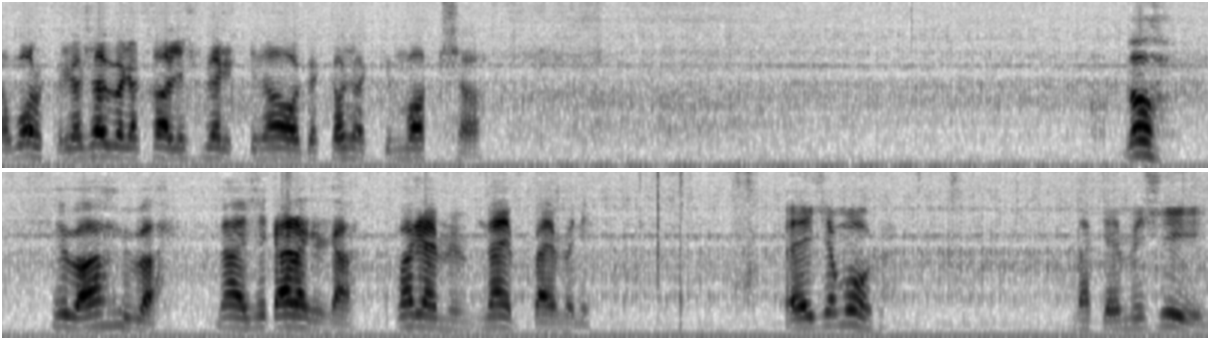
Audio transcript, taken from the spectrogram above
Ja Volkkari on sen verran kallis merkki auto, että osakin maksaa. No, hyvä, hyvä. Näin se kärkää. Paremmin näin päin meni. Ei se muuta. Näkemisiin.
